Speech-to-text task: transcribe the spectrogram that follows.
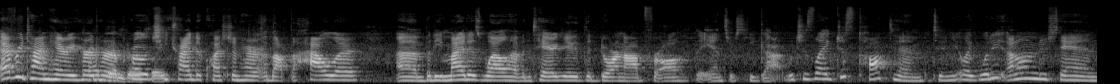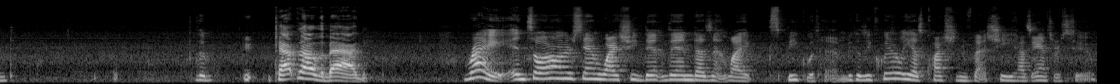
every time Harry heard her approach, he tried to question her about the howler, um, but he might as well have interrogated the doorknob for all the answers he got. Which is like, just talk to him, Petunia. Like, what do you, I don't understand. The Cat's out of the bag. right, and so I don't understand why she didn't, then doesn't like speak with him because he clearly has questions that she has answers to,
